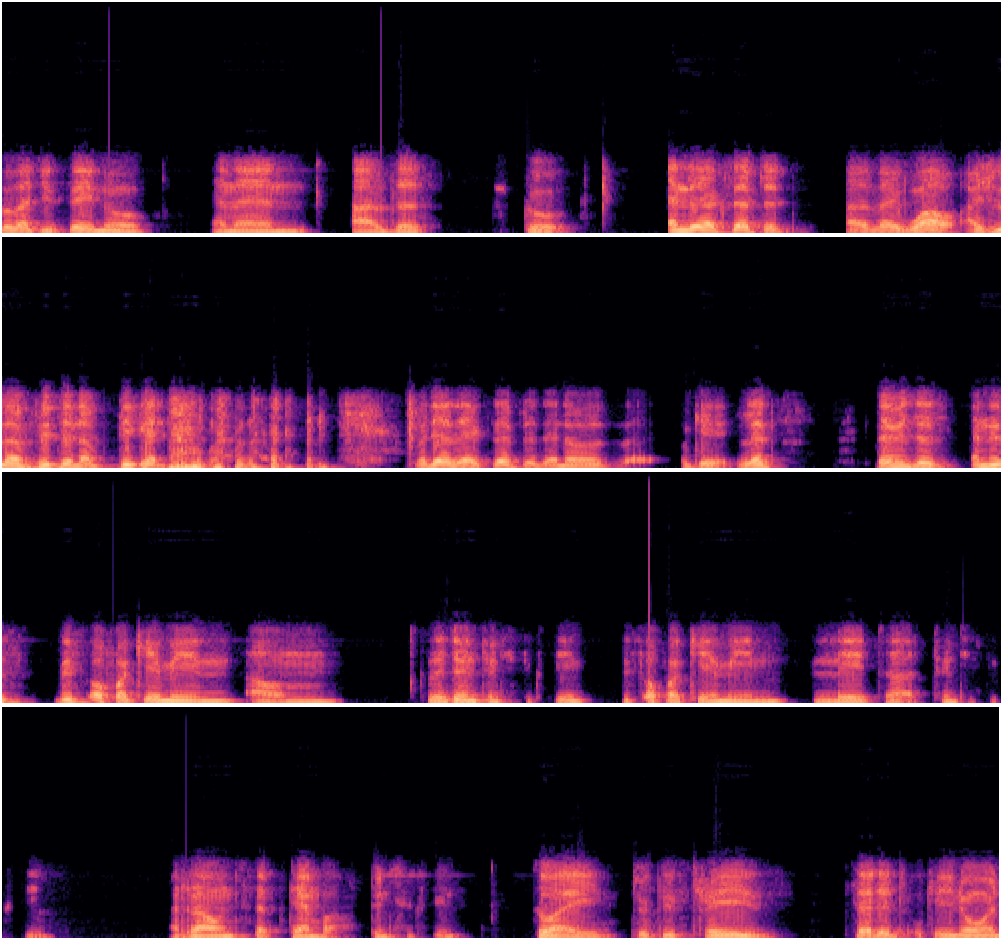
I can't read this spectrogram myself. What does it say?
so that you say no, and then I'll just go. And they accepted. I was like, wow, I should have written a bigger number. but yeah, they accepted, and I was uh, okay. Let's let me just and this this offer came in um the June 2016. This offer came in late uh, 2016, around September 2016. So I took this trace, decided, okay, you know what,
